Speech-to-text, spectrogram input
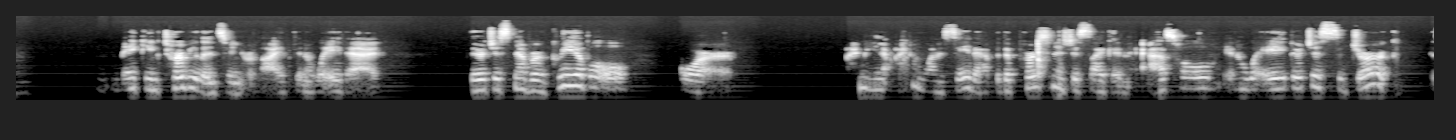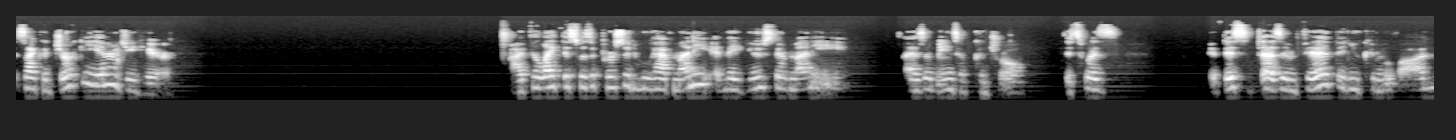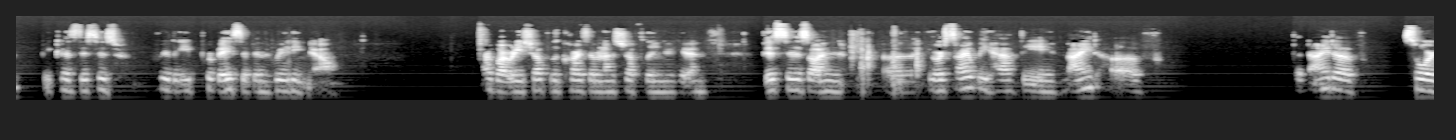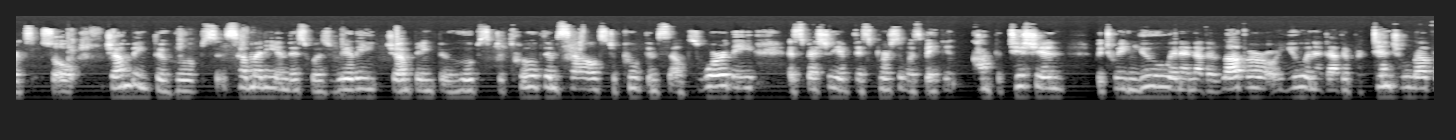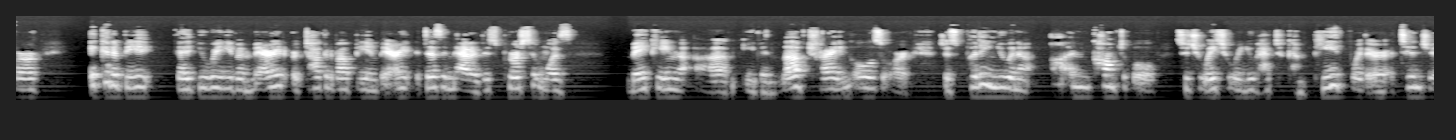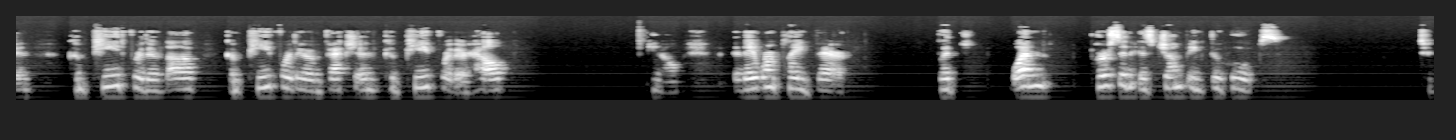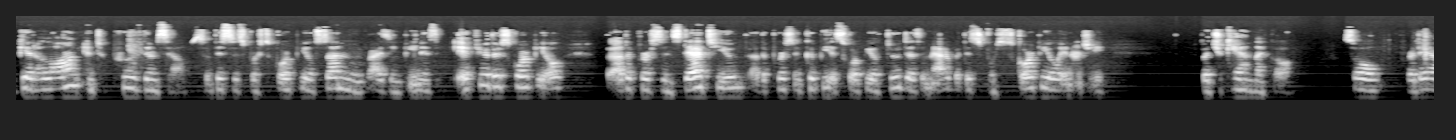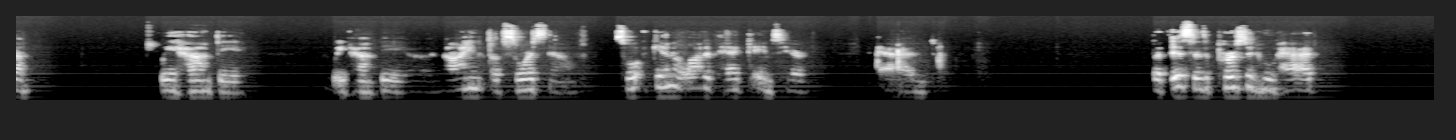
making turbulence in your life in a way that they're just never agreeable or I mean, I don't want to say that, but the person is just like an asshole in a way. They're just a jerk. It's like a jerky energy here. I feel like this was a person who had money and they used their money as a means of control. This was, if this doesn't fit, then you can move on because this is really pervasive in the reading now. I've already shuffled the cards. I'm not shuffling again. This is on uh, your side. We have the Knight of the Knight of Swords. So jumping through hoops. Somebody in this was really jumping through hoops to prove themselves, to prove themselves worthy. Especially if this person was making competition between you and another lover, or you and another potential lover. It could be that you were even married or talking about being married. It doesn't matter. This person was making um, even love triangles or just putting you in an uncomfortable situation where you had to compete for their attention, compete for their love, compete for their affection, compete for their help. You know, they weren't playing fair. But one person is jumping through hoops to get along and to prove themselves. So this is for Scorpio, Sun, Moon, Rising, Venus. If you're the Scorpio, the other person's dead to you. The other person could be a Scorpio too, doesn't matter, but this is for Scorpio energy. But you can't let go. So for them, we have the we have the uh, nine of swords now. So again, a lot of head games here, and but this is a person who had,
